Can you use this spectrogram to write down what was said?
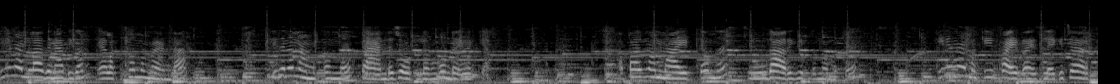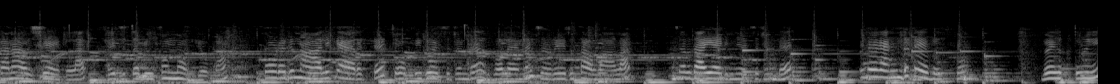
ഇനി നമ്മൾ അതിനധികം ഇളക്കൊന്നും വേണ്ട. ഇതിനെ നമുക്കൊന്ന് പാന്റെ ചോട്ടിലും കൊണ്ടുപോയി വെക്കാം. അപ്പോൾ അത് നന്നായിട്ടൊന്ന് ചൂടാറി കിട്ടും നമുക്ക്. ഇനി നമുക്ക് ഈ ഫ്രൈഡ് റൈസിലേക്ക് ചേർക്കാൻ ആവശ്യമായിട്ടുള്ള വെജിറ്റബിൾസ് ഒന്ന് നോക്കി നോക്കാം. ഇവിടെ ഒരു നാല് ക്യാരറ്റ് ചോപ്പ് ചെയ്ത് വെച്ചിട്ടുണ്ട്. അതുപോലെ തന്നെ ചെറിയൊരു സവാള ചെറുതായി അരിഞ്ഞു വെച്ചിട്ടുണ്ട്. പിന്നെ രണ്ട് ടേബിൾ സ്പൂൺ വെളുത്തുള്ളി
